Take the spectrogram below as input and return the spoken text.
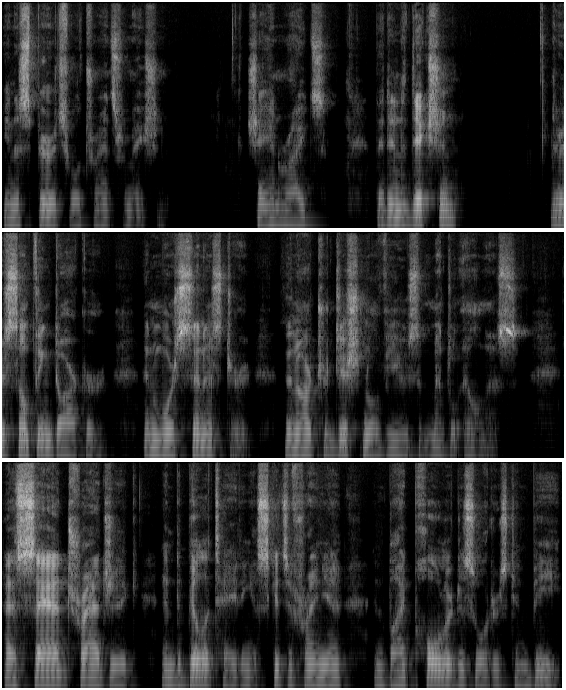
in a spiritual transformation. Schoen writes that in addiction there is something darker and more sinister than our traditional views of mental illness. As sad, tragic, and debilitating as schizophrenia and bipolar disorders can be,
